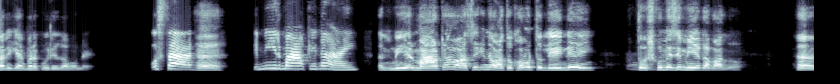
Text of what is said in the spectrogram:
তারিখ একবারে করে যাব না। উস্তাদ হ্যাঁ। মির মা কি নাই? মেয়ের মাটাও আছে কিনা অত খবর তো নেই নেই। তো শুনেছি মেয়েটা ভালো। হ্যাঁ।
